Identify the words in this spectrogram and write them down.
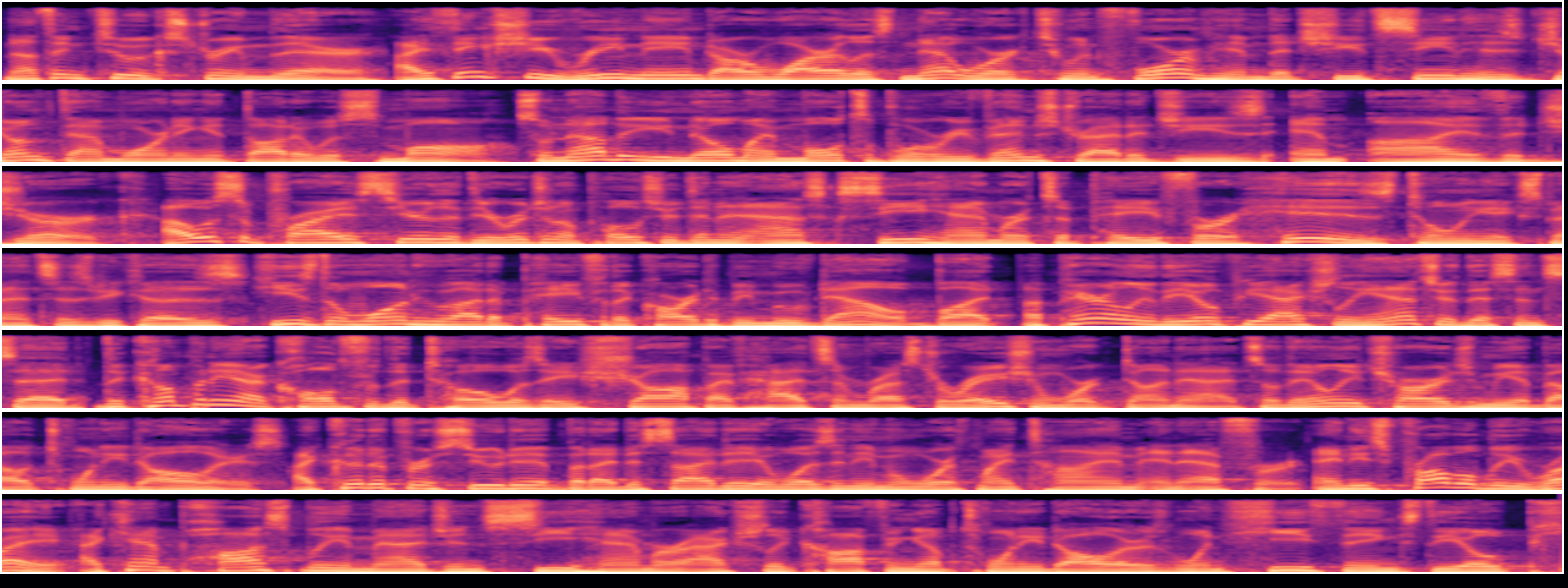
Nothing too extreme there. I think she renamed our wireless network to inform him that she'd seen his junk that morning and thought it was small. So now that you know my multiple revenge strategies, am I the jerk? I was surprised here that the original poster didn't ask Sea Hammer to pay for his towing expenses because he's the one who had to pay for the car to be moved out. But apparently, the OP actually answered this and said, The company I called for the tow was a shop I've had some restoration work done at, so they only charged me about $20. I could have pursued it, but I decided it wasn't even worth my time and effort. And he's probably right. I can't possibly imagine C Hammer actually coughing up $20 when he thinks the OP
